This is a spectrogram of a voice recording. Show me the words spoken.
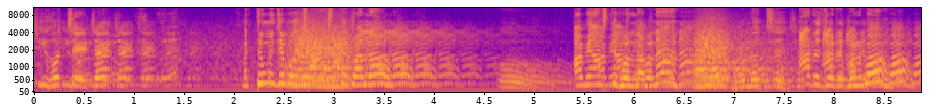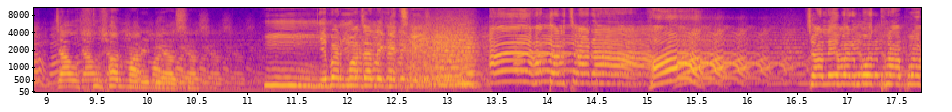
কি হচ্ছে এটা? তুমি যে বলছো আসতে বলো। আমি আসতে বললাম না? হ্যাঁ, ভুল আরও জোরে বলব? যাও সুসর মারে নিয়ে আসো। এবার মজা লেগেছে। ছাড়া চলে এবার মথুরাপুর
